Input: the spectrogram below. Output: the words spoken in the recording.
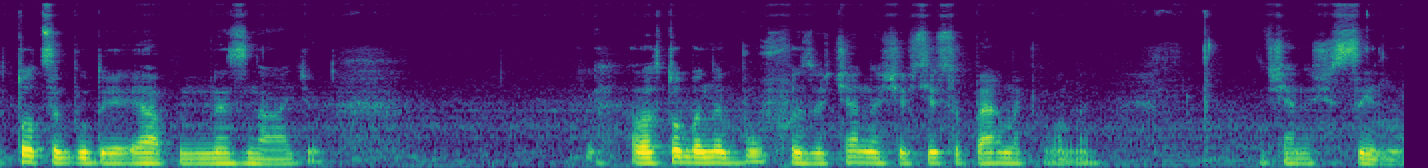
Хто це буде, я не знаю. Але хто би не був, звичайно, що всі суперники, вони, звичайно, що сильні.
